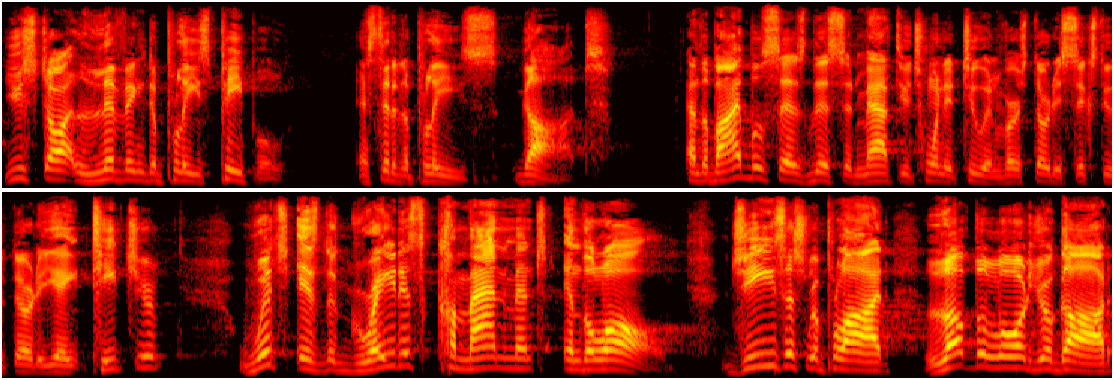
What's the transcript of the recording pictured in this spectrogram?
you start living to please people instead of to please God. And the Bible says this in Matthew 22 and verse 36 through 38 Teacher, which is the greatest commandment in the law? Jesus replied, Love the Lord your God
